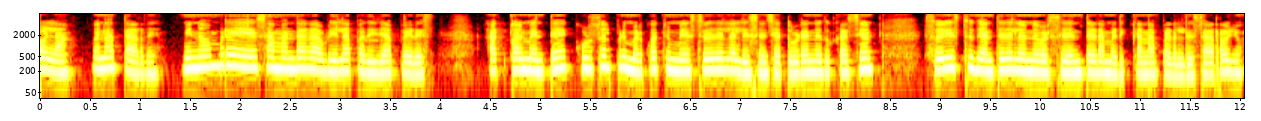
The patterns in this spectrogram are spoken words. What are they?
Hola, buena tarde. Mi nombre es Amanda Gabriela Padilla Pérez. Actualmente curso el primer cuatrimestre de la licenciatura en Educación. Soy estudiante de la Universidad Interamericana para el Desarrollo.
